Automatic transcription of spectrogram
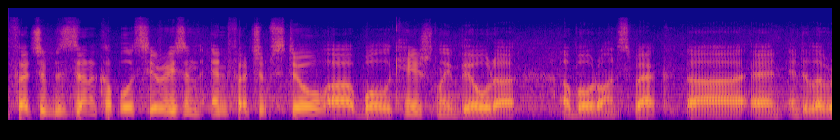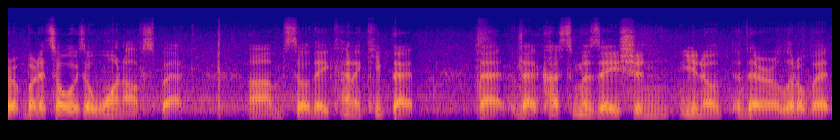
Feadship has done a couple of series, and, and Feadship still uh, will occasionally build a, a boat on spec uh, and, and deliver it, but it's always a one-off spec. Um, so they kind of keep that that that customization, you know, there a little bit.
